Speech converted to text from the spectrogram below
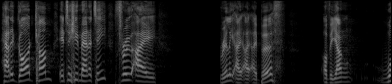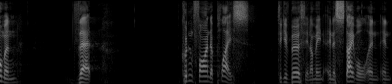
how did God come into humanity? Through a really a, a, birth of a young woman that couldn't find a place to give birth in. I mean, in a stable. And,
